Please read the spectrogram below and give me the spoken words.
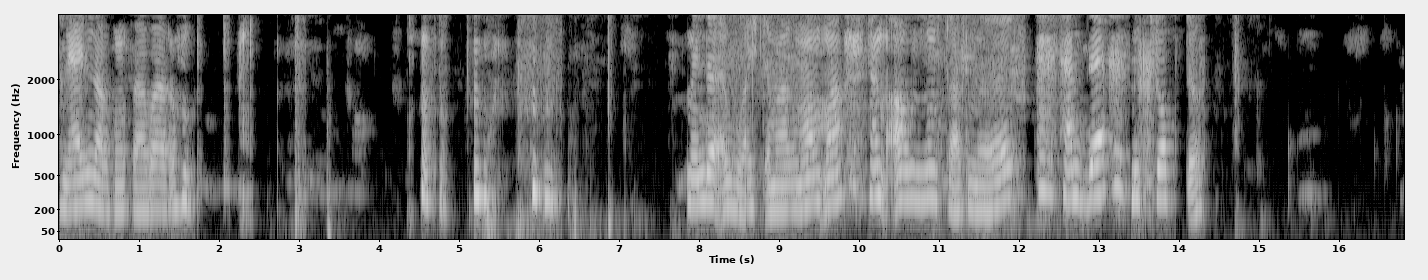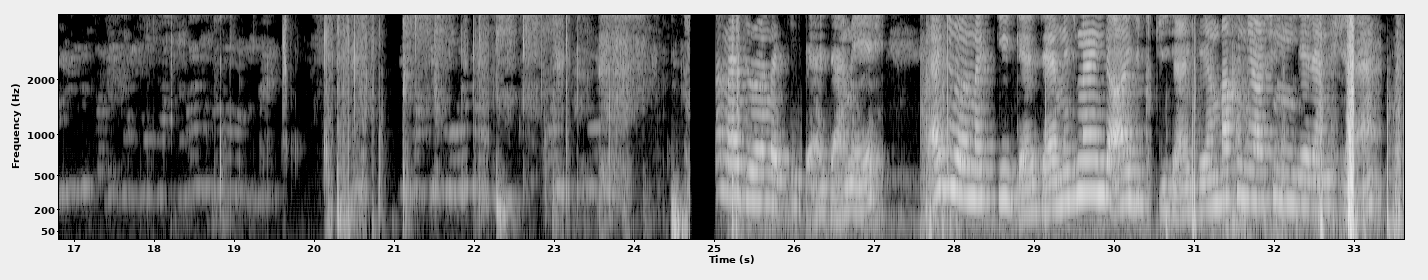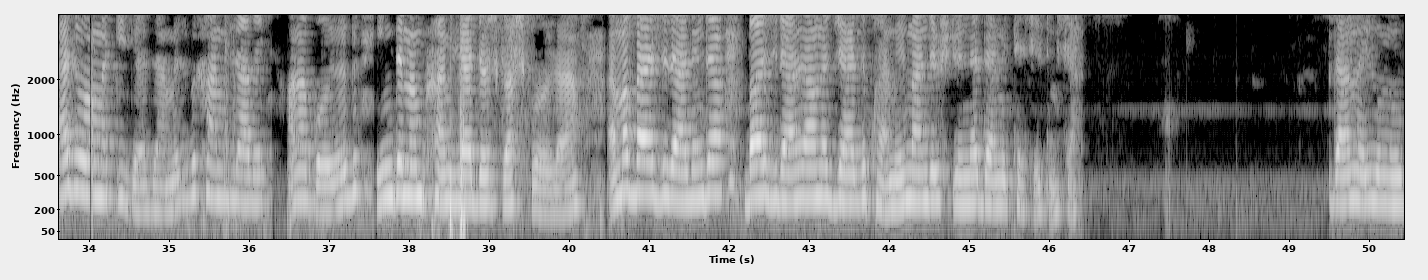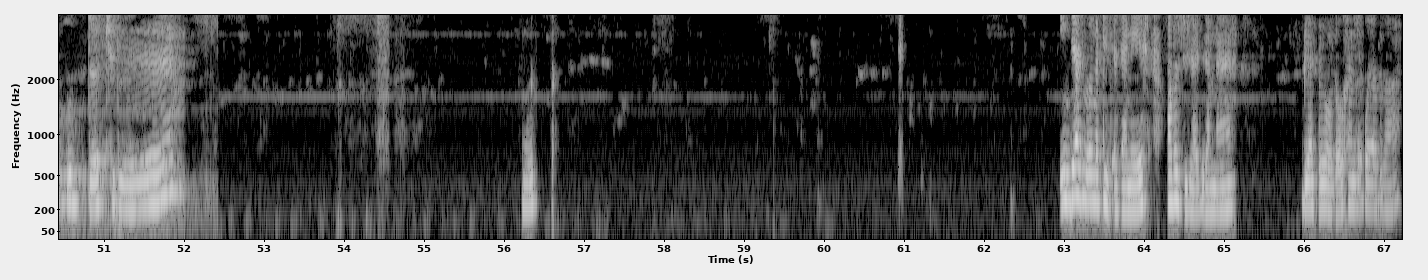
Erinnerung aber. Мен де ырваштамагыма һәм агызым сатылыр, һәм дә микробты. Мәҗүр мәҗүр әдәмеш. Əziz hörmətli izləyicilərimiz, mən də acıq düzəldirəm. Baxın, yaşını indirəmişəm. Əziz hörmətli izləyicilərimiz, bu xəmirləri ana qoyub, indi mən bu xəmirləri döz qaş qoyuram. Amma bəzilərində, bəzilərində ana cərdib xəmir, mən də üstünə dəmir keçirtmişəm. Bir dənə yumruğu dökülür. India's government is the Chinese, also to China, man. Because we all know, and get away with that.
